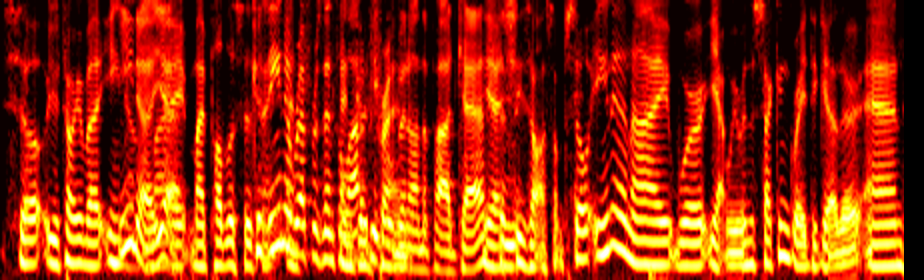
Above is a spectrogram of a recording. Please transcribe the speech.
So you're talking about Ina, Ina, my, yeah. my publicist, Because Ina and- represents a lot of good people who've been on the podcast. Yeah, and she's awesome. So Ina and I were, yeah, we were in the second grade together, and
